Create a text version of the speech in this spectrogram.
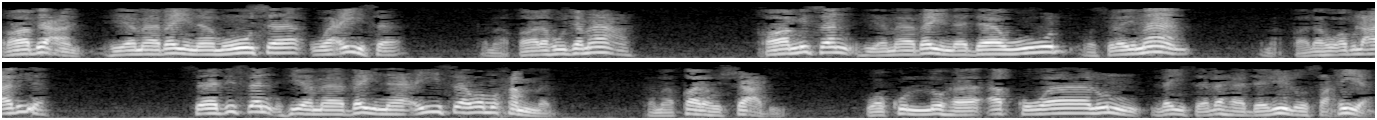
رابعا هي ما بين موسى وعيسى كما قاله جماعة. خامسا هي ما بين داود وسليمان كما قاله أبو العالية. سادسا هي ما بين عيسى ومحمد كما قاله الشعبي. وكلها أقوال ليس لها دليل صحيح.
